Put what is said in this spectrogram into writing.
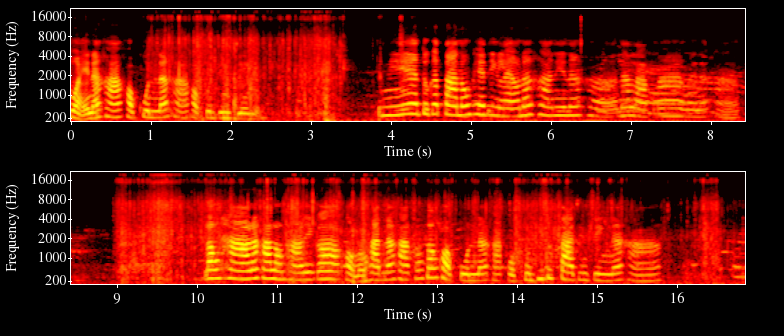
สวยนะคะ ขอบคุณนะคะ ขอบคุณจริงๆอันนี้ตุ๊กตาน้องเพชรอีกแล้วนะคะนี่นะคะ น่ารักมากเลยนะคะรองเท้านะคะรองเท้านี้ก็ของน้องพัดนะคะต้องต้องขอบคุณนะคะ ขอบคุณพี่ตุ๊กตาจริง ๆนะคะขอบคุณ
